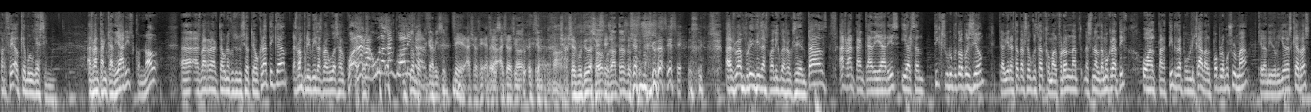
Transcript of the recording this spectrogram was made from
per fer el que volguessin. Es van tancar diaris, com no, eh, es va redactar una constitució teocràtica, es van prohibir les begudes alcohòliques. Les begudes No, alcohòliques! però gravíssim. Sí, això sí, això, això, sí, No, això, no. això, això és motiu de Això CC. vosaltres us- Això és motiu de CC. Es van prohibir les pel·lícules occidentals, es van tancar diaris i els antics grups de l'oposició, que havien estat al seu costat com el Front Nacional Democràtic o el Partit Republicà del Poble Musulmà, que eren d'ideologia d'esquerres,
